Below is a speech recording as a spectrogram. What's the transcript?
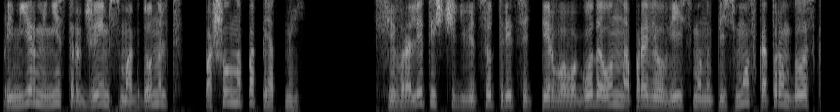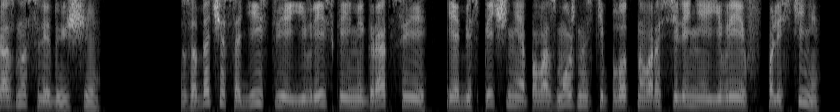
премьер-министр Джеймс Макдональд пошел на попятный. В феврале 1931 года он направил Вейсману письмо, в котором было сказано следующее – Задача содействия еврейской эмиграции и обеспечения по возможности плотного расселения евреев в Палестине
